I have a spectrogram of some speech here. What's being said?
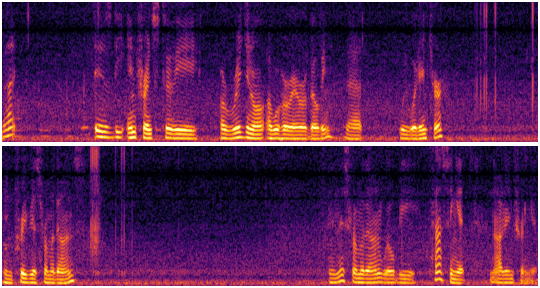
That is the entrance to the original Abu Huraira building that we would enter in previous Ramadans. And this Ramadan we'll be passing it, not entering it.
